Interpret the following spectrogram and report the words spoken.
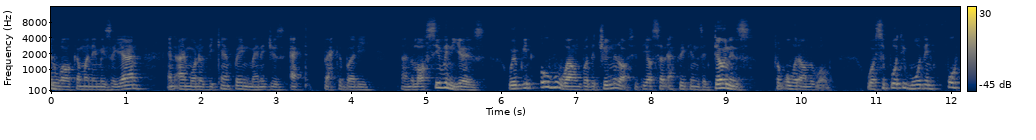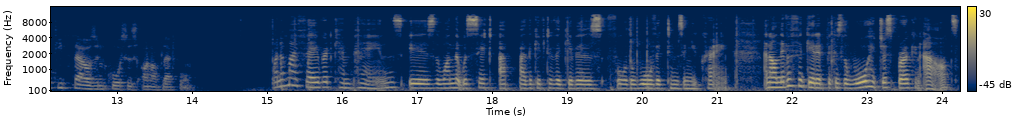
and welcome. My name is Ayan and I'm one of the campaign managers at BackaBuddy. In the last seven years, we've been overwhelmed by the generosity of South Africans and donors from all around the world. We've supported more than 40,000 courses on our platform. One of my favorite campaigns is the one that was set up by the Gift of the Givers for the war victims in Ukraine. And I'll never forget it because the war had just broken out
